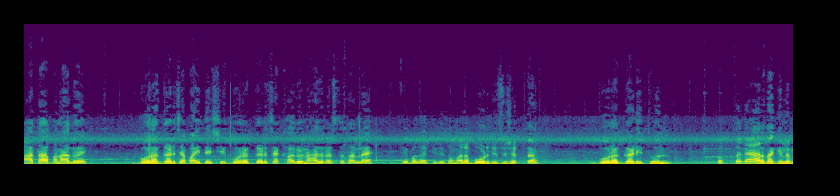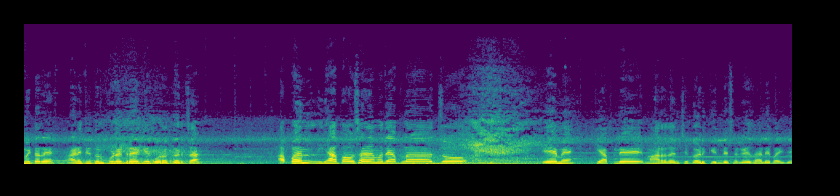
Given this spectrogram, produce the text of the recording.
आता आपण आलोय गोरखगडच्या पायथ्याशी. गोरखगडच्या खालून हा रस्ता चाललाय ते बघा तिथे तुम्हाला बोर्ड दिसू शकतं. गोरखगड इथून फक्त काय अर्धा किलोमीटर आहे आणि तिथून पुढे ट्रेक आहे गोरखगडचा. आपण ह्या पावसाळ्यामध्ये आपला जो एम आहे की आपले महाराजांचे गड किल्ले सगळे झाले पाहिजे.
